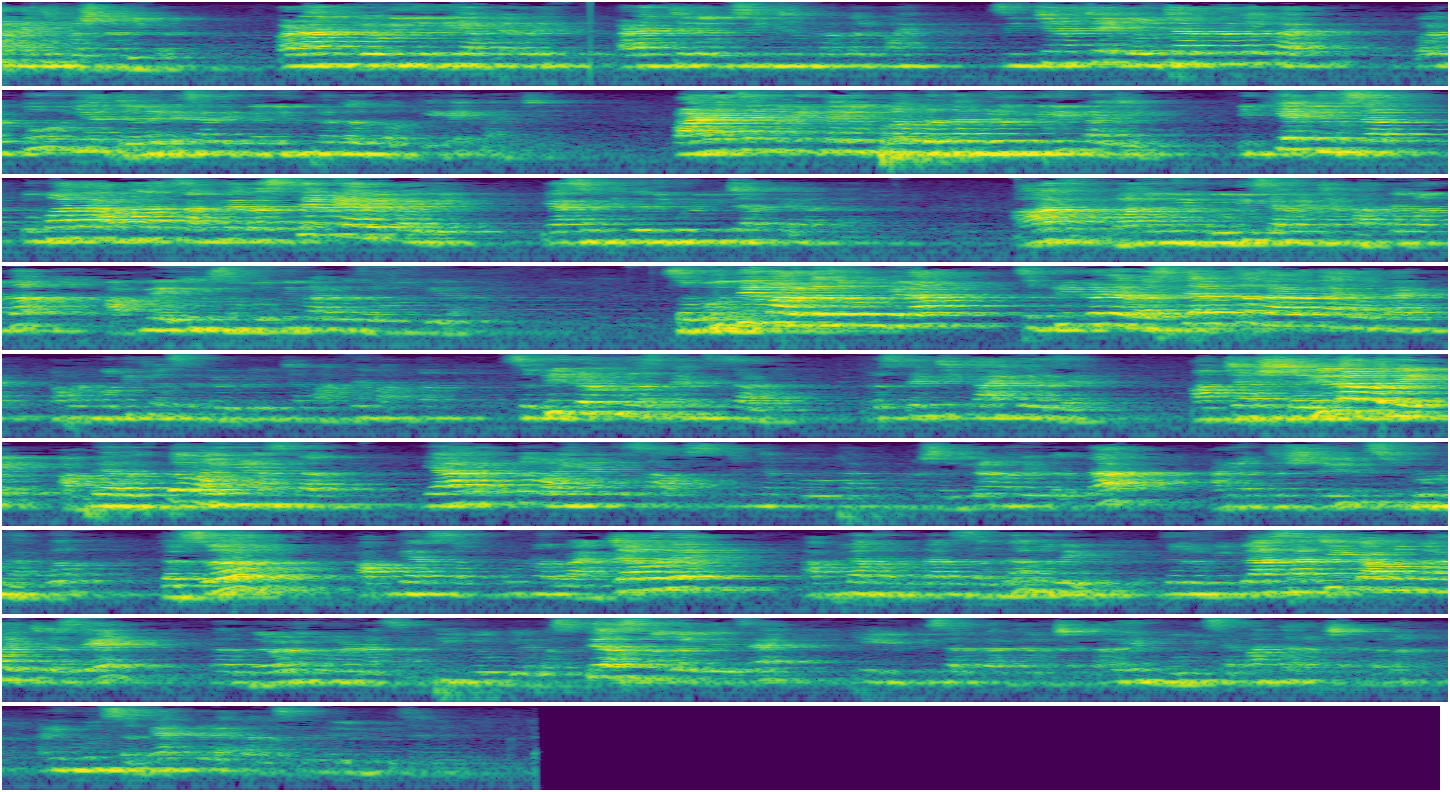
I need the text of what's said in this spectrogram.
पाण्याचे प्रश्न निघत अडाण एवढी नदी आहे आपल्याकडे. अडाणचे लघु सिंचन प्रकल्प आहे. सिंचनाचे दोन चार प्रकल्प आहेत. परंतु या जनतेसाठी नवीन प्रकल्प केले पाहिजे. पाण्याच्या नवीन काही उपलब्धता मिळून दिली पाहिजे. इतक्या दिवसात तुम्हाला आम्हाला चांगले रस्ते मिळाले पाहिजे. यासाठी कधी कोणी विचार केला का? आज माननीय मोदी साहेबांच्या माध्यमातून आपल्या इथून समृद्धी मार्ग जळून गेला. समृद्धी मार्ग जळून गेला सगळीकडे रस्त्यांचं जाळं तयार होत आहे आपण बघितलं असेल गडकरींच्या माध्यमातून सगळीकडून रस्त्यांचं जाळं रस्त्यांची काय गरज आहे? आमच्या शरीरामध्ये आपल्या रक्तवाहिन्या असतात. या रक्तवाहिन्या कसा ऑक्सिजनच्या पुरवठा शरीरामध्ये करतात आणि आमचं शरीर सुदृढ राहतं तसं आपल्या संपूर्ण राज्यामध्ये आपल्या मतदारसंघामध्ये जर विकासाची कामं करायची असेल तर दळणवळणासाठी योग्य रस्ते असणं गरजेचं आहे. हे युती सरकारच्या लक्षात आलं हे मोदी साहेबांच्या लक्षात आलं आणि म्हणून सगळ्यांकडे आता रस्ते निर्मिती झाली.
